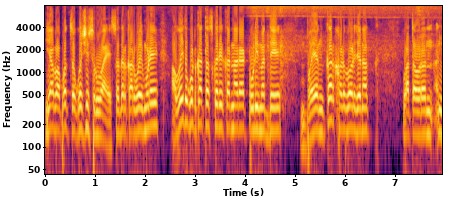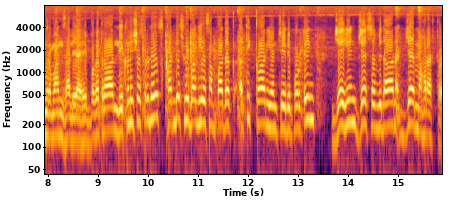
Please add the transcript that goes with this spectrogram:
याबाबत चौकशी सुरू आहे. सदर कारवाईमुळे अवैध गुटखा तस्करी करणाऱ्या टोळीमध्ये भयंकर खळबळजनक वातावरण निर्माण झाले आहे. बघत राहा लेखणीशास्त्र न्यूज खानदेश विभागीय संपादक अतिक खान यांचे रिपोर्टिंग जय हिंद जय संविधान जय महाराष्ट्र.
